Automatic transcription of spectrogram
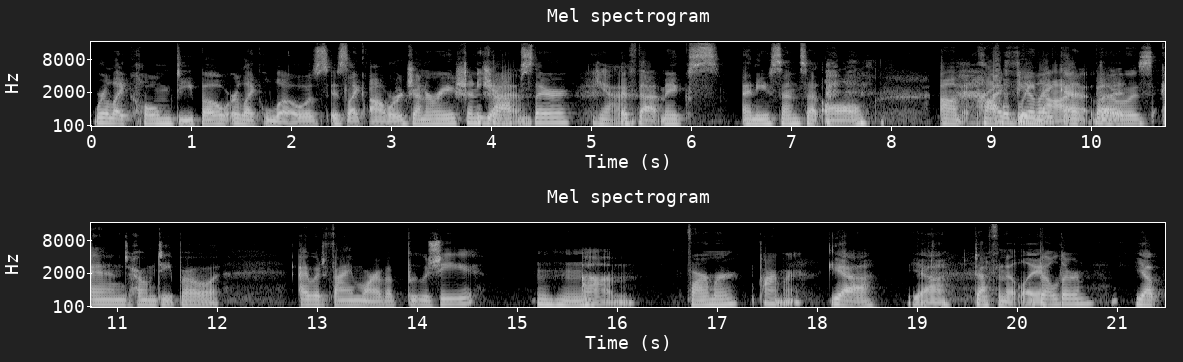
where like Home Depot or like Lowe's is like our generation Yeah. shops there. Yeah. If that makes any sense at all. um I probably feel not, like at but Lowe's and Home Depot, I would find more of a bougie um farmer. farmer Yeah. Yeah, definitely. builder. Yep.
